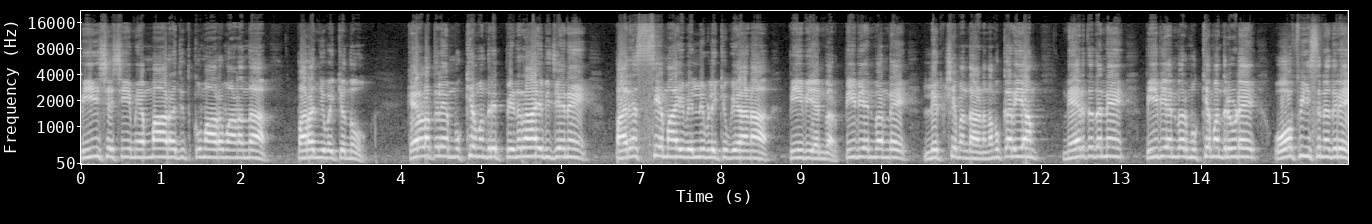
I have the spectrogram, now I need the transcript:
പി ശശിയും എം ആർ അജിത് കുമാറുമാണെന്ന് പറഞ്ഞു വയ്ക്കുന്നു. കേരളത്തിലെ മുഖ്യമന്ത്രി പിണറായി വിജയനെ പരസ്യമായി വെല്ലുവിളിക്കുകയാണ് P V Anvar. P V അൻവറിന്റെ ലക്ഷ്യം എന്താണ്? നമുക്കറിയാം നേരത്തെ തന്നെ പി വി അൻവർ മുഖ്യമന്ത്രിയുടെ ഓഫീസിനെതിരെ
